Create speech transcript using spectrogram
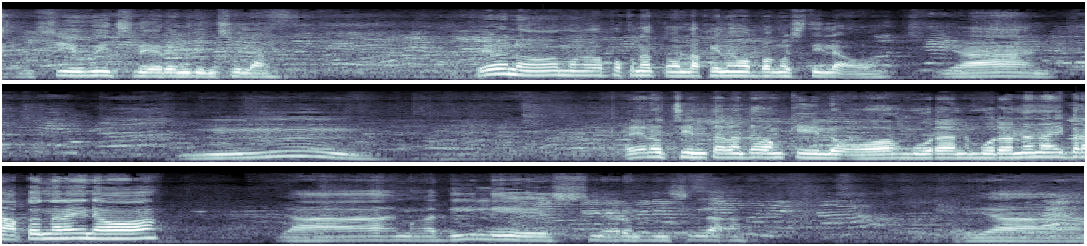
Yan, Seaweeds meron din sila. Yan oh, mga to, ang laki ng mga bangos nila oh. Yan. Mmm. Ayan, 80 lang daw ang kilo oh. Mura na mura na na, ibrato na na yun oh. Yan, mga dilis, meron din sila. Ayan.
